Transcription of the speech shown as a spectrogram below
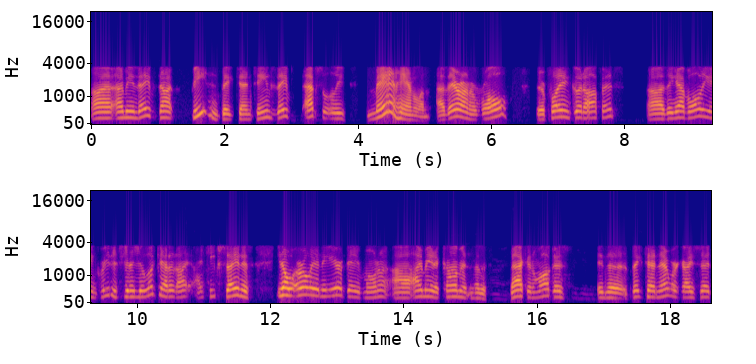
uh, I mean, they've not beaten Big Ten teams. They've absolutely manhandled them. Uh, they're on a roll. They're playing good offense. Uh, they have all the ingredients. You know, you look at it. I, I keep saying this. You know, early in the year, Dave Mona, uh, I made a comment in the, back in August in the Big Ten Network. I said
